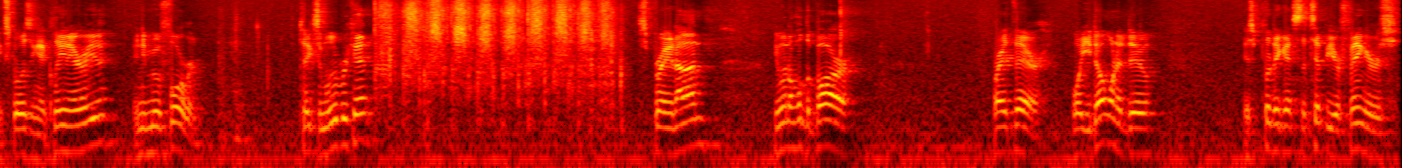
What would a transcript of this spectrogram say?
exposing a clean area, and you move forward. Take some lubricant, spray it on. You want to hold the bar right there. What you don't want to do is put it against the tip of your fingers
